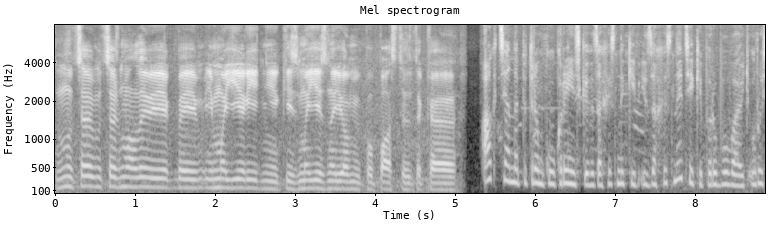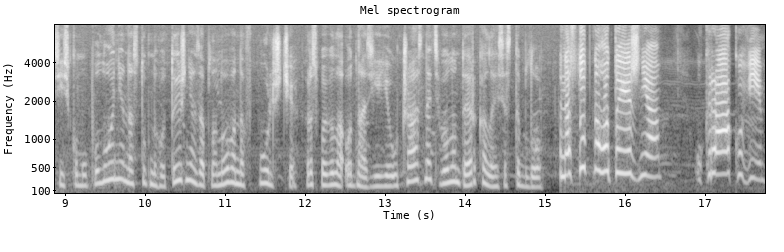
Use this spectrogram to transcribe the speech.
Ну це, це ж могли якби і- мої рідні, якісь мої знайомі попасти в таке. Акція на підтримку українських захисників і захисниць, які перебувають у російському полоні, наступного тижня запланована в Польщі, розповіла одна з її учасниць, волонтерка Леся Стебло. Наступного тижня у Кракові е,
